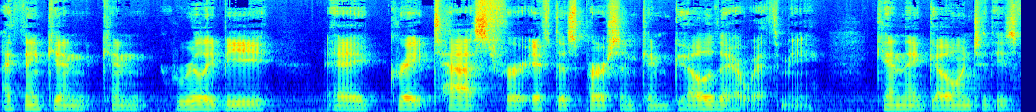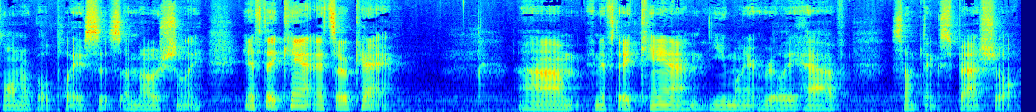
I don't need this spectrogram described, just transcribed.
I think can, can really be a great test for if this person can go there with me can they go into these vulnerable places emotionally? If they can't, it's okay. Um, and if they can, you might really have something special.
